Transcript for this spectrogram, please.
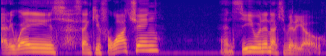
Anyways, thank you for watching, and see you in the next video.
